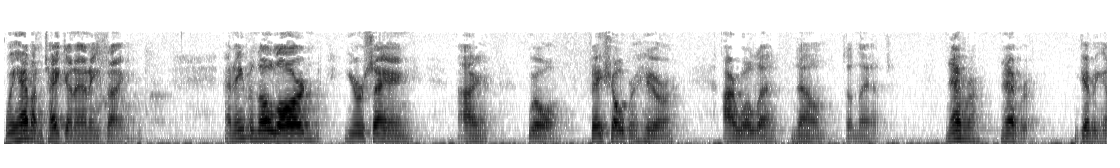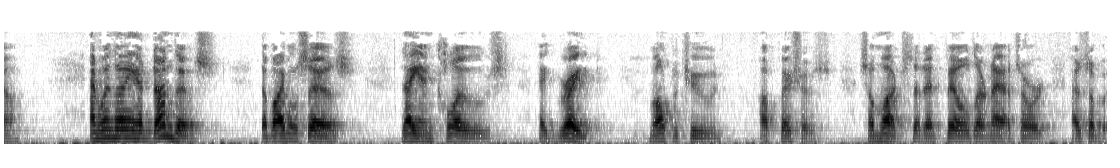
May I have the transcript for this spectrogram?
We haven't taken anything. And even though, Lord, you're saying, I will fish over here, I will let down the net. Never, never giving up. And when they had done this, the Bible says they enclosed a great multitude of fishes, so much that it filled their nets, or as the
